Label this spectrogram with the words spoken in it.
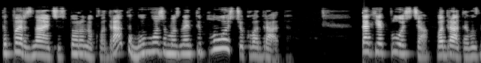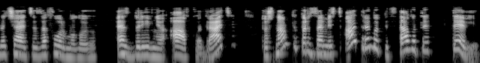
Тепер, знаючи сторону квадрата, ми можемо знайти площу квадрата. Так як площа квадрата визначається за формулою s дорівнює а в квадраті, тож нам тепер замість а треба підставити 9.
